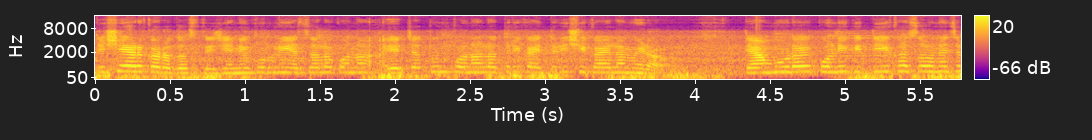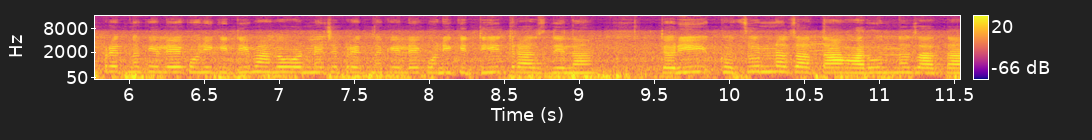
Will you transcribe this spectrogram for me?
ते शेअर करत असते जेणेकरून याच्याला कोणा याच्यातून कोणाला तरी काहीतरी शिकायला मिळावं. त्यामुळे कोणी कितीही खचवण्याचे प्रयत्न केले कोणी कितीही मागं ओढण्याचे प्रयत्न केले कोणी कितीही त्रास दिला तरी खचून न जाता हारून न जाता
